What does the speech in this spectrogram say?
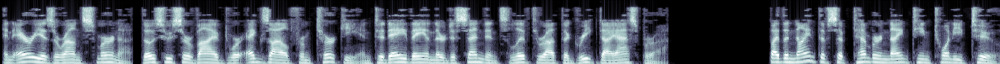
and areas around Smyrna. Those who survived were exiled from Turkey and today they and their descendants live throughout the Greek diaspora. By 9 September 1922,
